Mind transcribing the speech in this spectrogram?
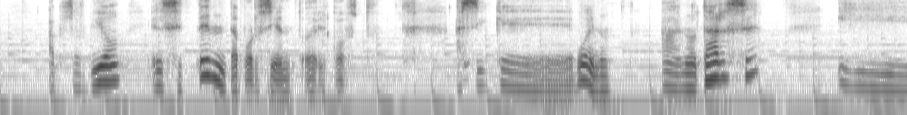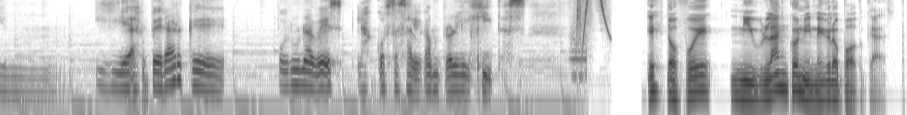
absorbió el 70% del costo. Así que, bueno, a anotarse y, y a esperar que por una vez las cosas salgan prolijitas. Esto fue Ni Blanco ni Negro Podcast.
